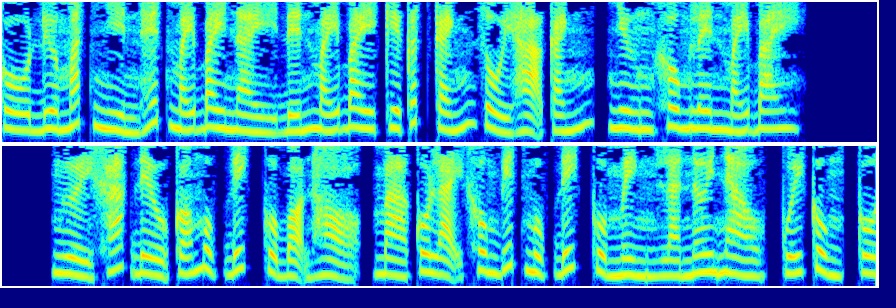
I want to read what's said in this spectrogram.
Cô đưa mắt nhìn hết máy bay này đến máy bay kia cất cánh rồi hạ cánh, nhưng không lên máy bay. Người khác đều có mục đích của bọn họ, mà cô lại không biết mục đích của mình là nơi nào. Cuối cùng, cô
